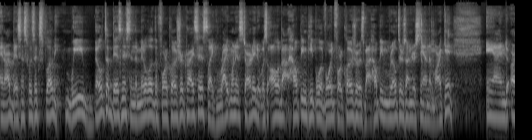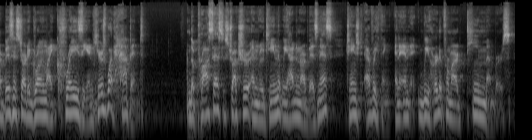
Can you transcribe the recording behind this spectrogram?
and our business was exploding. We built a business in the middle of the foreclosure crisis. Like right when it started, it was all about helping people avoid foreclosure. It was about helping realtors understand the market. And our business started growing like crazy. And here's what happened. The process, structure, and routine that we had in our business changed everything. And, and we heard it from our team members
